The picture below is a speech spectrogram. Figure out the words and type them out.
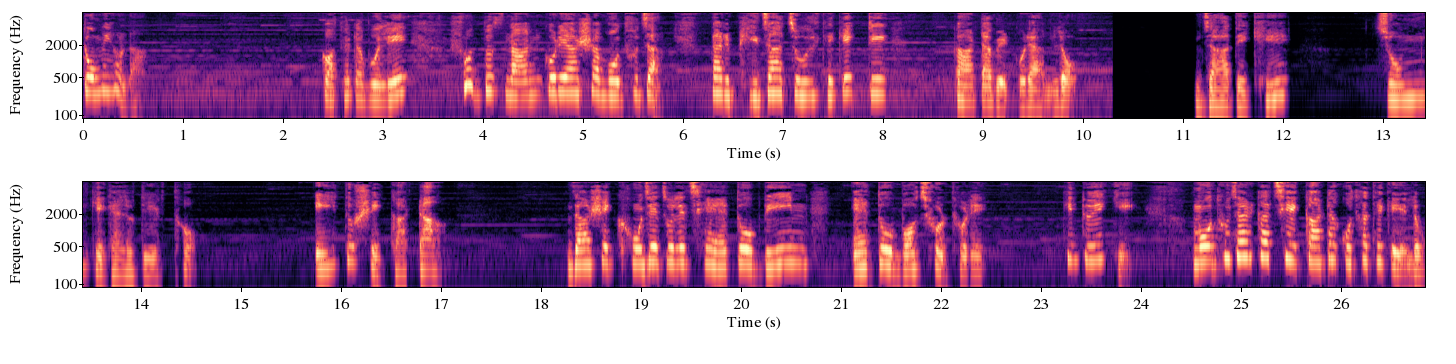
তুমিও না। কথাটা বলে সদ্য স্নান করে আসা মধুজা তার ভিজা চুল থেকে একটি কাঁটা বের করে আনলো। যা দেখে চমকে গেল তীর্থ। এই তো সেই কাঁটা। যা সে খুঁজে চলেছে এত দিন, এত বছর ধরে। কিন্তু এ কি? মধুজার কাছে কাঁটা কোথা থেকে এলো?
